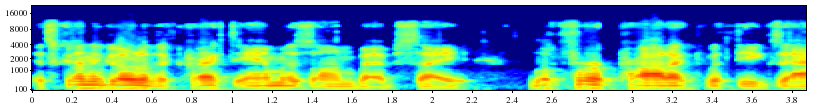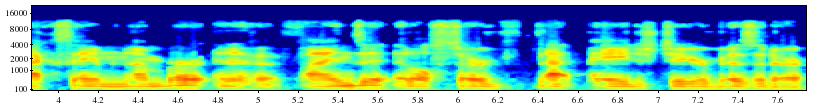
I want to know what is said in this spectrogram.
it's going to go to the correct Amazon website, look for a product with the exact same number, and if it finds it, it'll serve that page to your visitor.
